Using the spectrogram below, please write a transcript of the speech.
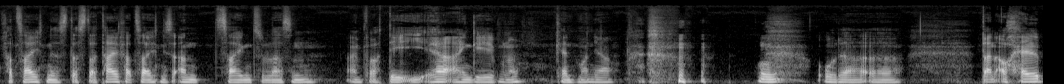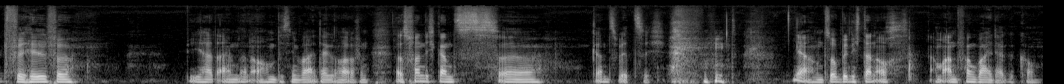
Verzeichnis, das Dateiverzeichnis anzeigen zu lassen, einfach DIR eingeben, ne? kennt man ja. mhm. Oder äh, dann auch Help für Hilfe. Die hat einem dann auch ein bisschen weitergeholfen. Das fand ich ganz, äh, ganz witzig. ja, und so bin ich dann auch am Anfang weitergekommen.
